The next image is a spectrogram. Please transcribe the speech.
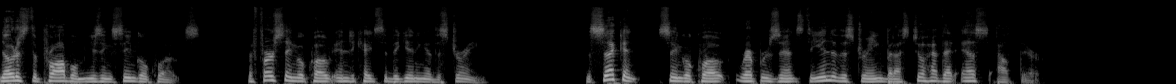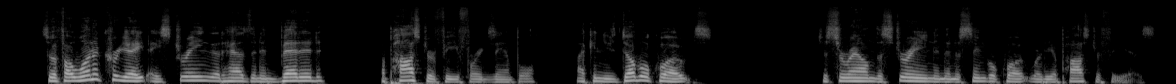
notice the problem using single quotes. The first single quote indicates the beginning of the string. The second single quote represents the end of the string, but I still have that S out there. So if I want to create a string that has an embedded apostrophe, for example, I can use double quotes to surround the string and then a single quote where the apostrophe is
